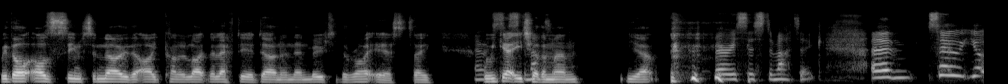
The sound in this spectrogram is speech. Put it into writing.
With Oz seems to know that I kind of like the left ear done and then move to the right ear. So oh, we get each other, man yeah. Very systematic. Um so your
